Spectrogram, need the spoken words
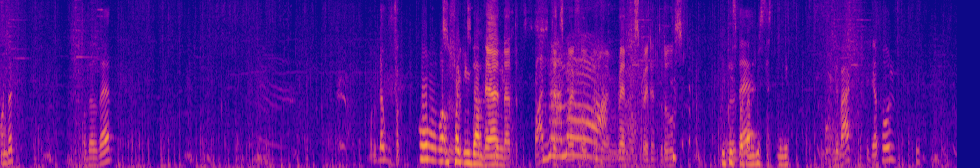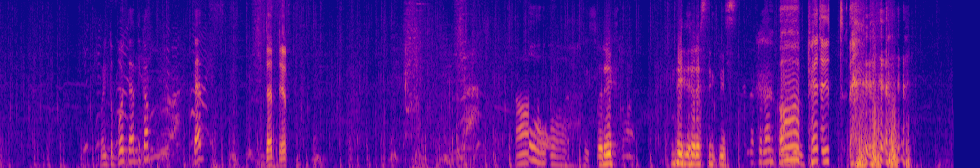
On that. What was that? No, fuck. Oh, I'm So- fucking dumb. Yeah, that, that's my fault. I ran straight into the holes. It is, but I'm used to seeing it. The back. Be careful. We need to push the handicap. Dead. That, yep. Ah, Oh, he's Rick, may you rest in peace. Oh, pet it!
